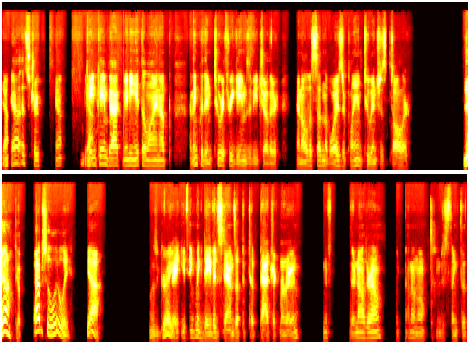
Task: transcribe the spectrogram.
Yeah. yeah, that's true. Yeah. Yeah. Kane came back. Vinny hit the lineup. I think within two or three games of each other, and all of a sudden the boys are playing two inches taller. Yeah. Yep. Absolutely. Yeah. It was great. Right? You think McDavid stands up to Patrick Maroon they're not around? Like, I don't know. I just think that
